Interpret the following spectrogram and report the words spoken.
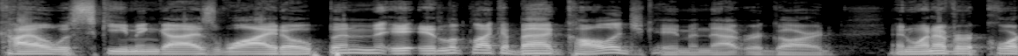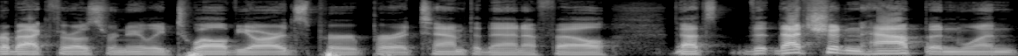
Kyle was scheming guys wide open. It, it looked like a bad college game in that regard. And whenever a quarterback throws for nearly 12 yards per per attempt in the NFL, that's that shouldn't happen when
